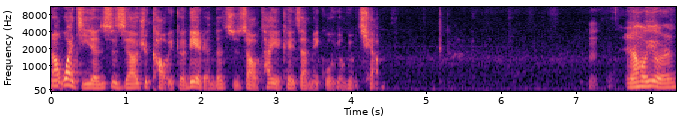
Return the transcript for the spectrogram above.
那外籍人士只要去考一个猎人的执照，他也可以在美国拥有枪。然后又有人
